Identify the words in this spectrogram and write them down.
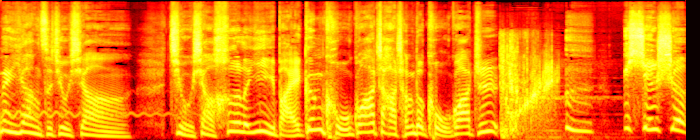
那样子就像，就像喝了一百根苦瓜榨成的苦瓜汁。嗯，先生，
